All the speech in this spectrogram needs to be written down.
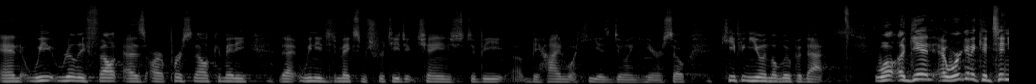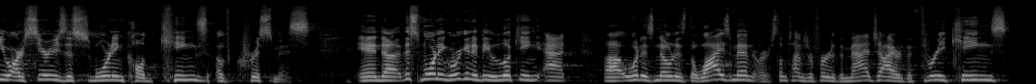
And we really felt as our personnel committee that we needed to make some strategic change to be uh, behind what He is doing here. So keeping you in the loop of that. Well, again, uh, we're going to continue our series this morning called Kings of Christmas. And uh, this morning we're going to be looking at uh, what is known as the wise men, or sometimes referred to the magi, or the three kings.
